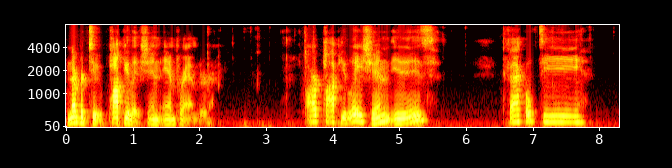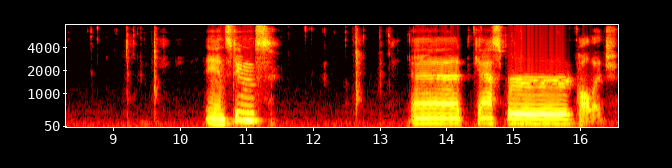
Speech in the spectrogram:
Number two, population and parameter. Our population is faculty and students at Casper College.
